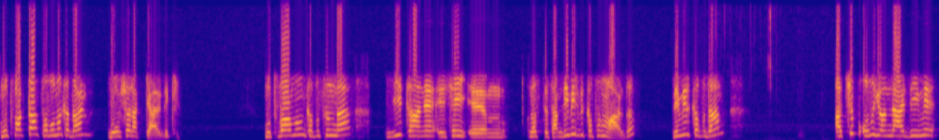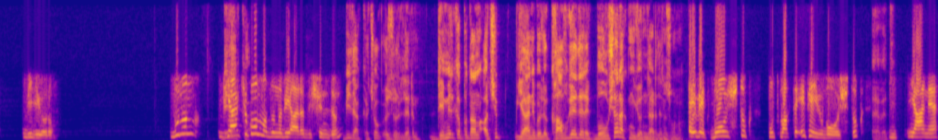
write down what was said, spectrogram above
Mutfaktan salona kadar boğuşarak geldik. Mutfağımın kapısında bir tane e, şey e, nasıl desem demir bir kapım vardı. Demir kapıdan açıp onu gönderdiğimi biliyorum. bunun Bir gerçek dakika. olmadığını bir ara düşündüm. Bir dakika çok özür dilerim. Demir kapıdan açıp yani böyle kavga ederek boğuşarak mı gönderdiniz onu? Evet boğuştuk. Mutfakta epey bir boğuştuk. Evet. Yani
